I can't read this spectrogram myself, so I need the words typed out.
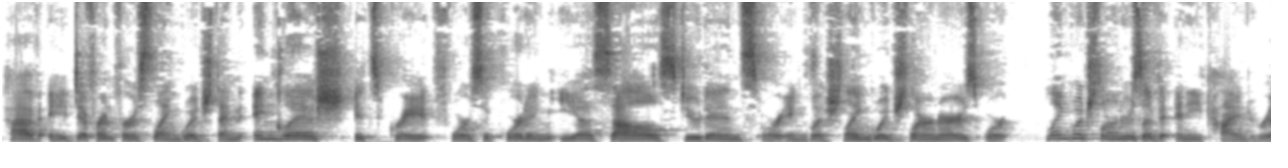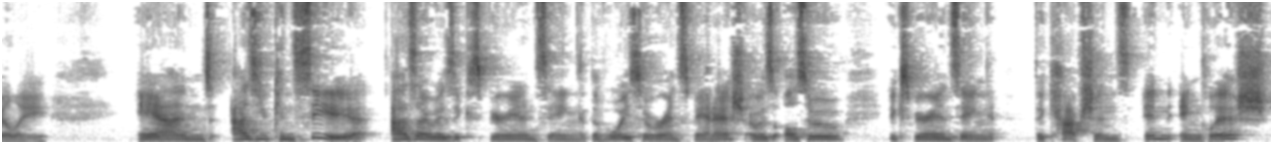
have a different first language than English. It's great for supporting ESL students or English language learners or language learners of any kind, really. And as you can see, as I was experiencing the voiceover in Spanish, I was also experiencing the captions in English.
